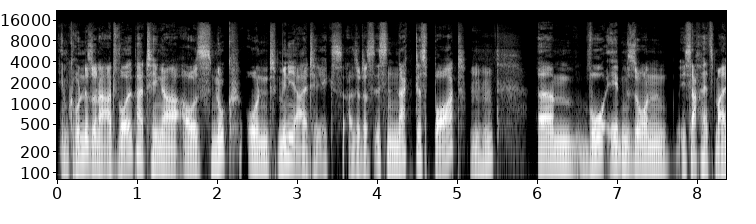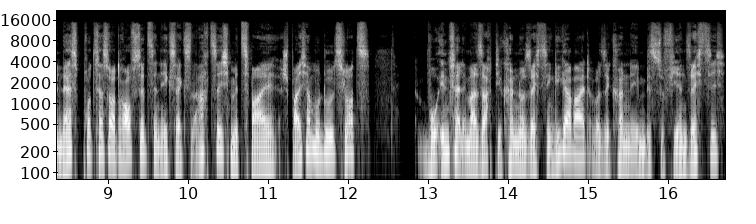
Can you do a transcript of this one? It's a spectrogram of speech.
im Grunde so eine Art Wolpertinger aus NUC und Mini-ITX. Also das ist ein nacktes Board, Mhm. Ähm, wo eben so ein, ich sage jetzt mal, NES-Prozessor drauf sitzt in x86 mit zwei Speichermodul-Slots, wo Intel immer sagt, die können nur 16 Gigabyte, aber sie können eben bis zu 64.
